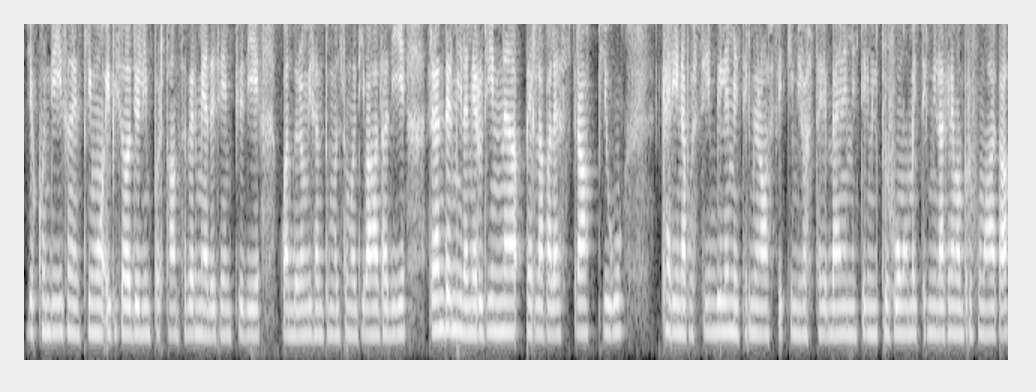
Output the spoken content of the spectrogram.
Vi ho condiviso nel primo episodio l'importanza per me, ad esempio, di quando non mi sento molto motivata, di rendermi la mia routine per la palestra più carina possibile, mettermi un outfit che mi fa stare bene, mettermi il profumo, mettermi la crema profumata,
